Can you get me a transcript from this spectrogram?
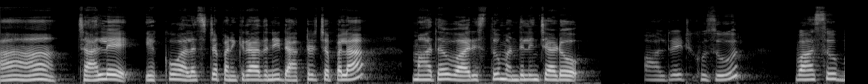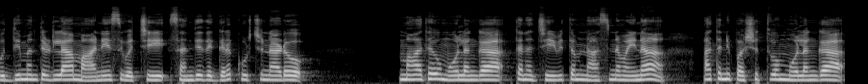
ఆ ఆ, చాలే ఎక్కువ అలసట పనికిరాదని డాక్టర్ చెప్పలా? మాధవ్ వారిస్తూ మందలించాడో. ఆల్రైట్ హుజూర్. వాసు బుద్ధిమంతుడిలా మానేసి వచ్చి సంధ్య దగ్గర కూర్చున్నాడో. మాధవ్ మూలంగా తన జీవితం నాశనమైనా అతని పశుత్వం మూలంగా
